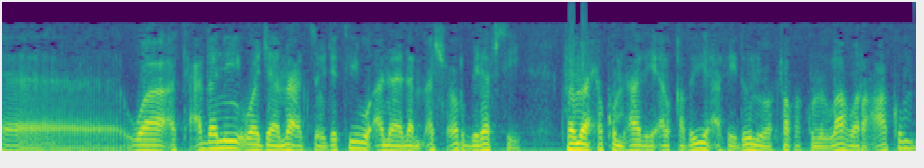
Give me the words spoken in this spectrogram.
آه، وأتعبني وجامعت زوجتي وأنا لم أشعر بنفسي. فما حكم هذه القضية؟ أفيدوني وفقكم الله ورعاكم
